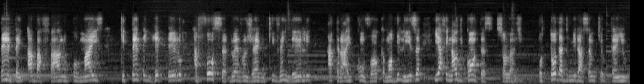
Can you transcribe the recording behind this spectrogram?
tentem abafá-lo, por mais que tentem retê-lo, a força do evangelho que vem dele atrai, convoca, mobiliza, e afinal de contas, Solange, por toda a admiração que eu tenho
